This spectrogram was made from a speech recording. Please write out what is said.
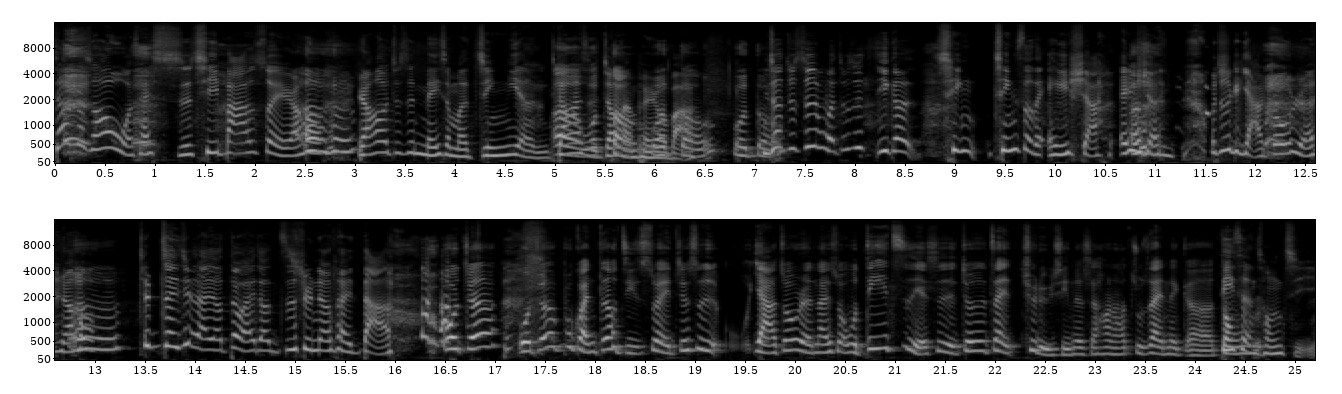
知道那时候我才十七八岁，然后然后就是没什么经验，刚开始交男朋友吧。我懂，你知道，就是我就是一个青青色的 Asia Asian，我就是个亚洲人，然后就这一切来讲，对我来讲资讯量太大。我觉得，我觉得不管到几岁，就是亚洲人来说，我第一次也是就是在去旅行的时候，然后住在那个第一次很冲击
